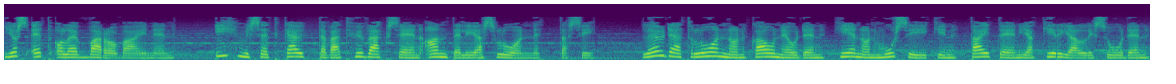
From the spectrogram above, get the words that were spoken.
Jos et ole varovainen, ihmiset käyttävät hyväkseen antelias luonnettasi. Löydät luonnon kauneuden, hienon musiikin, taiteen ja kirjallisuuden,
